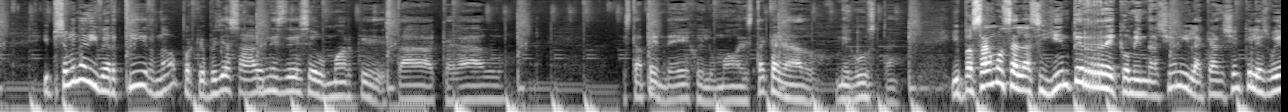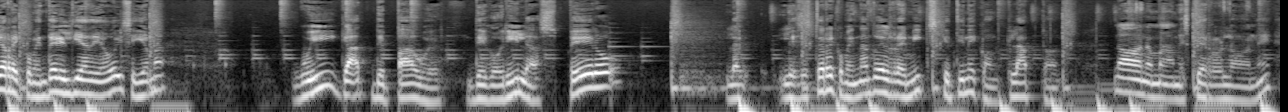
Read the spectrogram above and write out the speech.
Y pues se van a divertir, ¿no? Porque pues ya saben, es de ese humor que está cagado. Está pendejo el humor, está cagado, me gusta. Y pasamos a la siguiente recomendación y la canción que les voy a recomendar el día de hoy se llama We Got the Power de Gorilas, pero les estoy recomendando el remix que tiene con Clapton. No, no mames, qué rolón, ¿eh?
